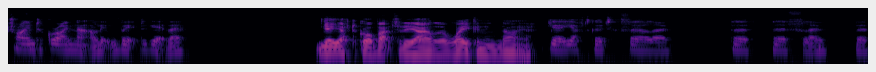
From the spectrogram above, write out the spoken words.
trying to grind that a little bit to get there. Yeah, you have to go back to the Isle of Awakening, don't you? Yeah, you have to go to Furlough. Fur, Furflow. Fur,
